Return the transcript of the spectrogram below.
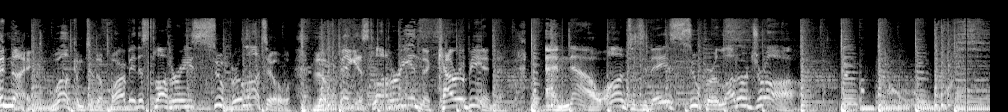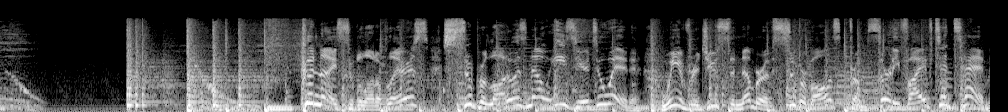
Good night. Welcome to the Barbados Lottery's Super Lotto, the biggest lottery in the Caribbean. And now, on to today's Super Lotto draw. Good night, Super Lotto players. Super Lotto is now easier to win. We've reduced the number of Super Balls from 35 to 10,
